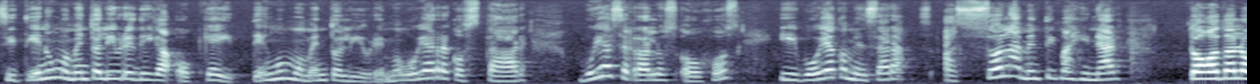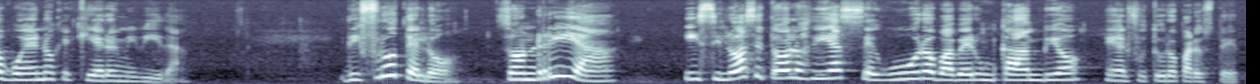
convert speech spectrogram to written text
Si tiene un momento libre, diga, ok, tengo un momento libre, me voy a recostar, voy a cerrar los ojos y voy a comenzar a, solamente imaginar todo lo bueno que quiero en mi vida. Disfrútelo, sonría y si lo hace todos los días, seguro va a haber un cambio en el futuro para usted.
